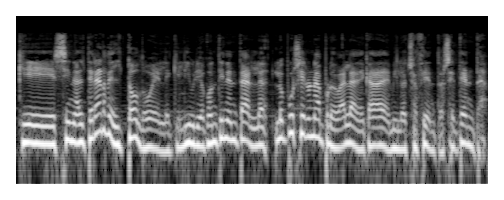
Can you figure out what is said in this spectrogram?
que, sin alterar del todo el equilibrio continental, lo pusieron a prueba en la década de 1870.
